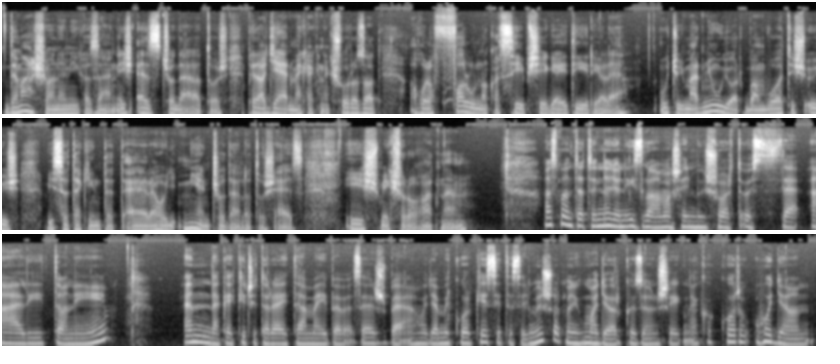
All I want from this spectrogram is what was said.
de mással nem igazán, és ez csodálatos. Például a gyermekeknek sorozat, ahol a falunak a szépségeit írja le. Úgyhogy már New Yorkban volt, és ő is visszatekintett erre, hogy milyen csodálatos ez. És még sorolhatnám. Azt mondtad, hogy nagyon izgalmas egy műsort összeállítani ennek egy kicsit a rejtelmeibe vezess be, hogy amikor készítesz egy műsort, mondjuk magyar közönségnek, akkor hogyan,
